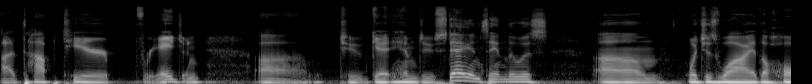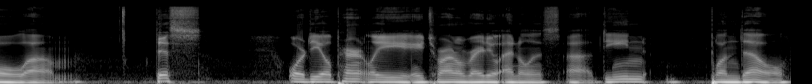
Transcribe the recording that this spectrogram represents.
a top tier free agent um, to get him to stay in St. Louis, um, which is why the whole um, this ordeal. Apparently, a Toronto radio analyst, uh, Dean Blundell,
